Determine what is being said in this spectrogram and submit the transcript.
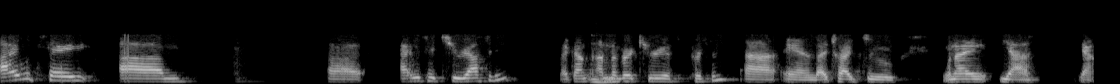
I would say, um, uh, I would say curiosity. Like I'm, mm-hmm. I'm a mm-hmm. very curious person, uh, and I try to, when I, yeah, yeah,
